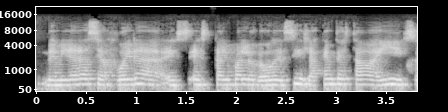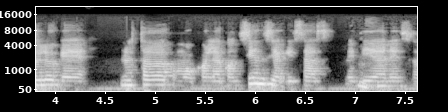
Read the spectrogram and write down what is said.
de mirar hacia afuera es, es, tal cual lo que vos decís, la gente estaba ahí, solo que no estaba como con la conciencia quizás metida en eso.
